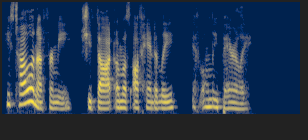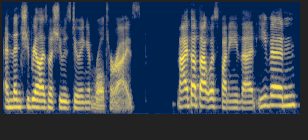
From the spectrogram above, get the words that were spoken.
He's tall enough for me, she thought, almost offhandedly, if only barely. And then she realized what she was doing and rolled her eyes. And I thought that was funny that even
